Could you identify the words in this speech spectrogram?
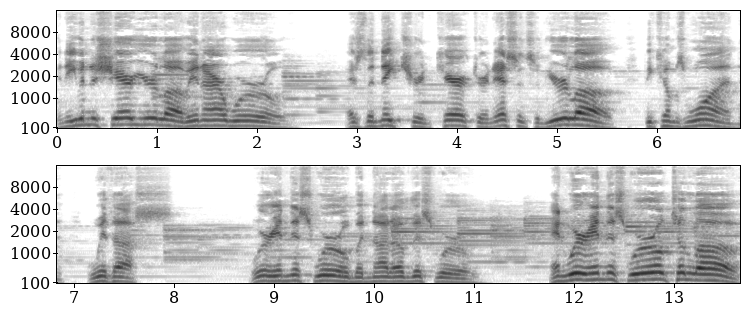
and even to share your love in our world as the nature and character and essence of your love becomes one with us. We're in this world, but not of this world. And we're in this world to love,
